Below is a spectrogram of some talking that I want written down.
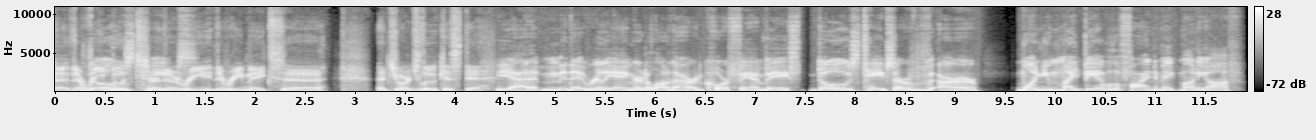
yeah. The, the reboots or the re, the remakes uh, that George Lucas did. Yeah, that, that really angered a lot of the hardcore fan base. Those tapes are are one you might be able to find to make money off.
